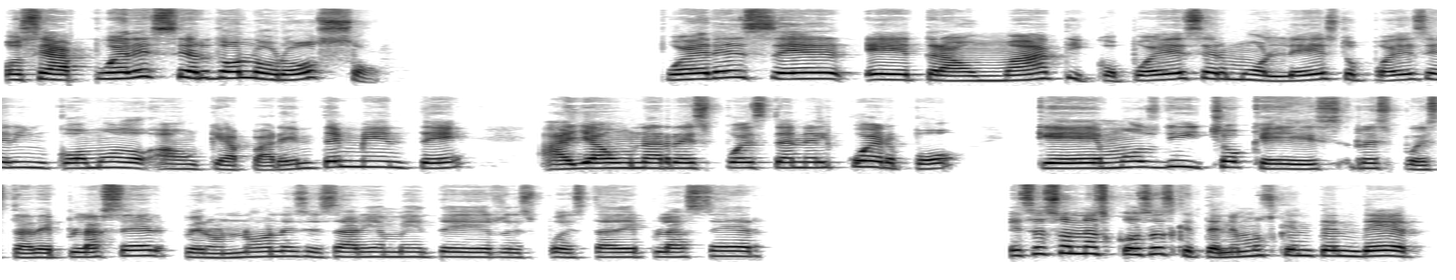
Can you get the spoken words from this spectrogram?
o sea, puede ser doloroso, puede ser eh, traumático, puede ser molesto, puede ser incómodo, aunque aparentemente haya una respuesta en el cuerpo que hemos dicho que es respuesta de placer, pero no necesariamente es respuesta de placer. Esas son las cosas que tenemos que entender.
